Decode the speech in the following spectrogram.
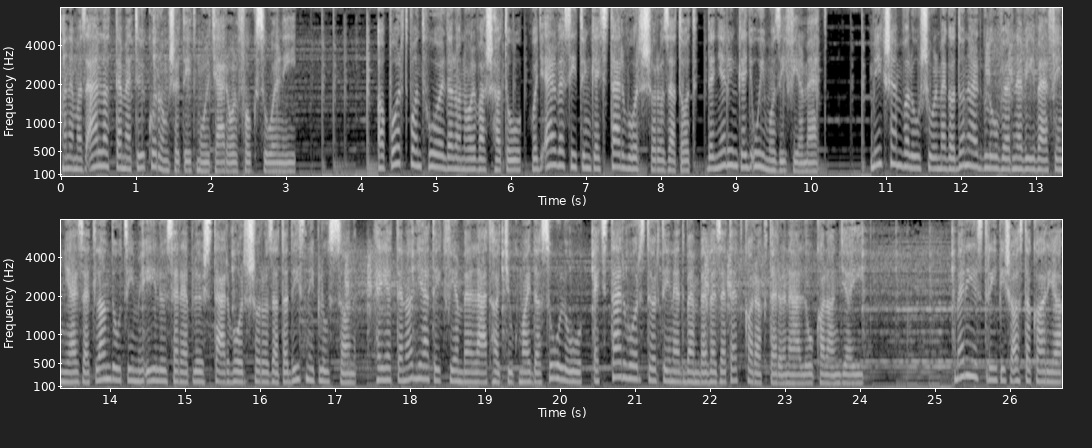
hanem az állattemető korom sötét múltjáról fog szólni. A port.hu oldalon olvasható, hogy elveszítünk egy Star Wars sorozatot, de nyerünk egy új mozifilmet. Mégsem valósul meg a Donald Glover nevével fényjelzett Landó című élőszereplős Star Wars sorozat a Disney Plus-on, helyette nagyjátékfilmben láthatjuk majd a szóló, egy Star Wars történetben bevezetett karakterön álló kalandjait. Meryl Streep is azt akarja,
